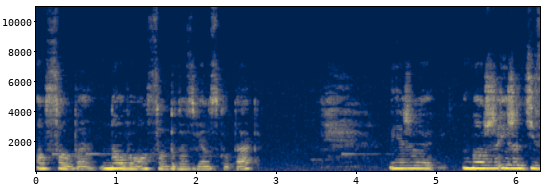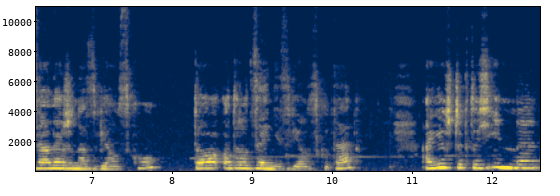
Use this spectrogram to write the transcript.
osobę, nową osobę do związku, tak? Jeżeli, może, jeżeli ci zależy na związku, to odrodzenie związku, tak? A jeszcze ktoś inny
